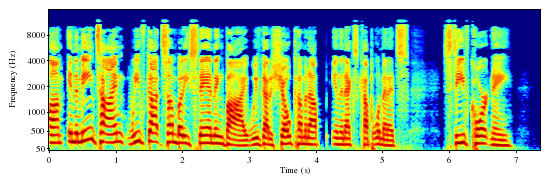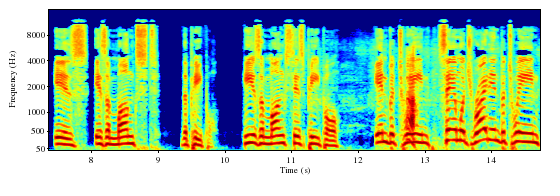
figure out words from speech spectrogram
Um, in the meantime, we've got somebody standing by. We've got a show coming up in the next couple of minutes. Steve Courtney is is amongst the people. He is amongst his people, in between, sandwich right in between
